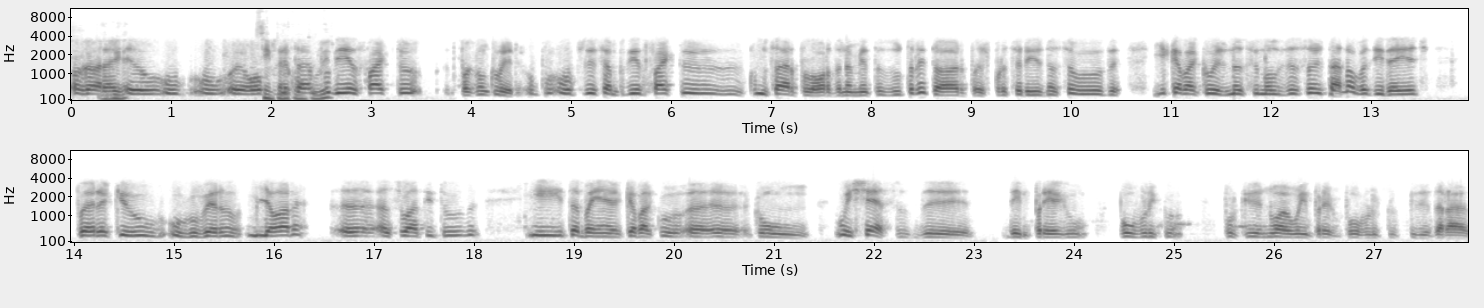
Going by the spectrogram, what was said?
Agora, eu, o, o, a oposição podia, de facto, para concluir, a oposição podia de facto começar pelo ordenamento do território, pelas parcerias na saúde e acabar com as nacionalizações, dar novas ideias para que o, o governo melhore uh, a sua atitude e também acabar com, uh, com o excesso de, de emprego público porque não é o emprego público que dará,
